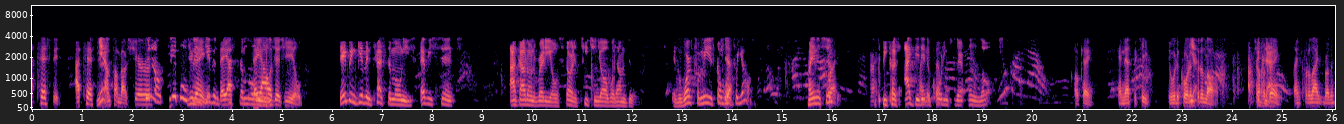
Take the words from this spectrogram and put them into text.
I test it. I test. Yeah. I'm talking about sheriff. you know, people you been name giving. They testimonies. they all just yield. They've been giving testimonies ever since I got on the radio and started teaching y'all what I'm doing. If it worked for me, it's gonna work for y'all. Plain and simple. Right. Because I did Plain it and simple. according to their own law. Okay, and that's the key. Do it according Yeah. to the law. Jonah Exactly. Bey. Thanks for the light, brother.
